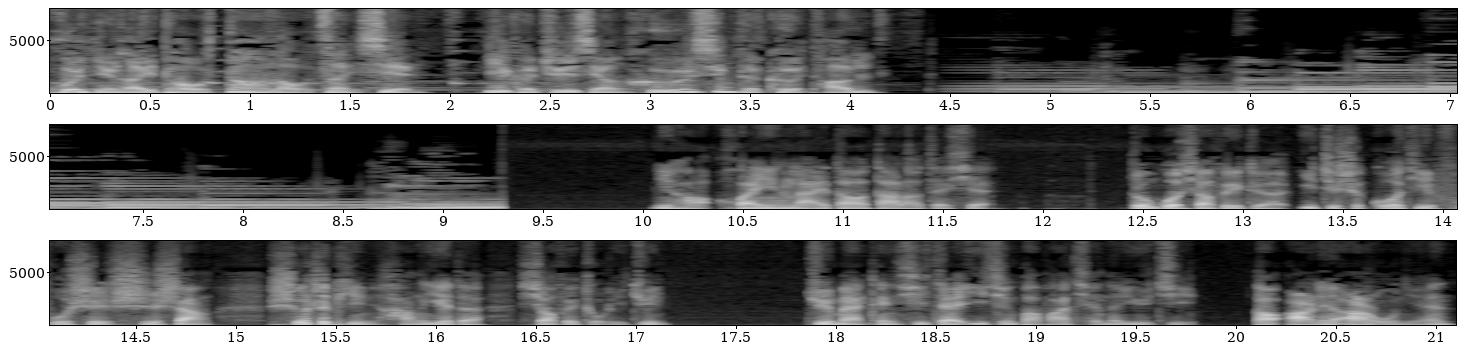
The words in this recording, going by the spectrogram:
欢迎来到大佬在线，一个只讲核心的课堂。你好，欢迎来到大佬在线。中国消费者一直是国际服饰、时尚、奢侈品行业的消费主力军。据麦肯锡在疫情爆发前的预计，到二零二五年，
